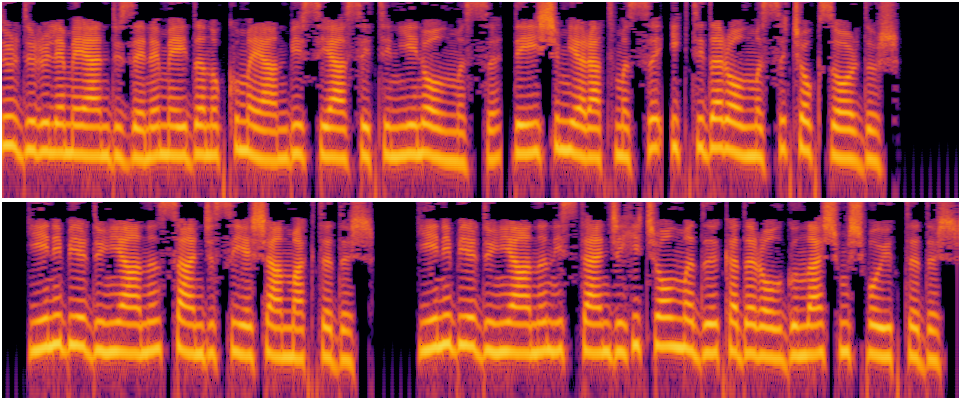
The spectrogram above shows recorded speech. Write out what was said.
sürdürülemeyen düzene meydan okumayan bir siyasetin yeni olması, değişim yaratması, iktidar olması çok zordur. Yeni bir dünyanın sancısı yaşanmaktadır. Yeni bir dünyanın istenci hiç olmadığı kadar olgunlaşmış boyuttadır.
